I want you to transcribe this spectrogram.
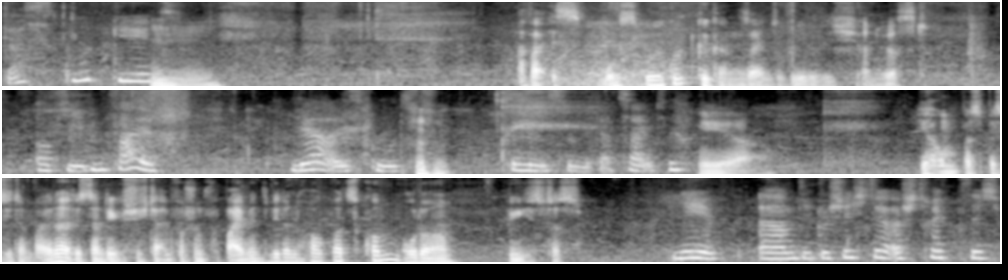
das gut geht. Mhm. Aber es muss wohl gut gegangen sein, so wie du dich anhörst. Auf jeden Fall. Mehr als gut. Zumindest so mit der Zeit. Ja. Ja, und was passiert dann weiter? Ist dann die Geschichte einfach schon vorbei, wenn sie wieder in Hogwarts kommen? Oder wie ist das? Nee, ähm, die Geschichte erstreckt sich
